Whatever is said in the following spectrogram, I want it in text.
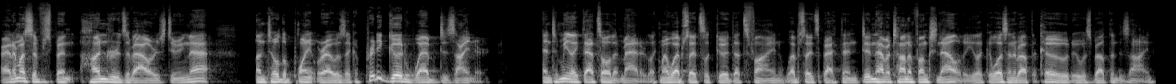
And I must have spent hundreds of hours doing that until the point where I was like a pretty good web designer. And to me, like that's all that mattered. Like my websites look good, that's fine. Websites back then didn't have a ton of functionality. Like it wasn't about the code, it was about the design.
